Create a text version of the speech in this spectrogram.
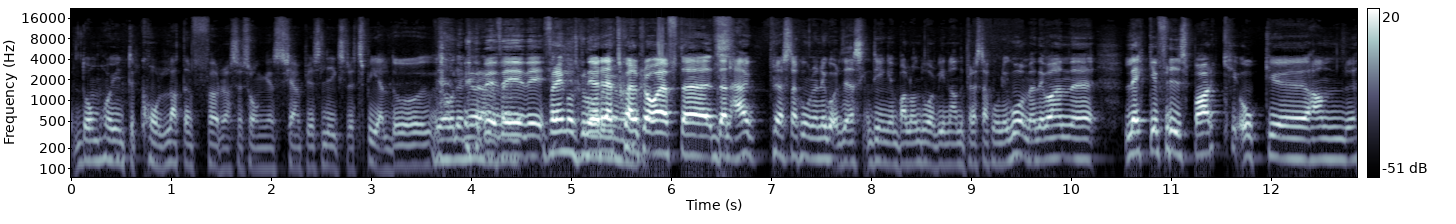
De har ju inte kollat den förra säsongens Champions League-slutspel. Då... Jag håller med det, det, För en gångs skull det är rätt självklart efter den här prestationen igår. Det är det är ingen Ballon d'Or-vinnande prestation igår, men det var en eh, läcker frispark och eh, han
